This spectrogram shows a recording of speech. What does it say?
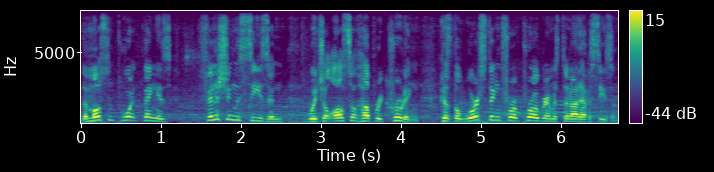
the most important thing is finishing the season, which will also help recruiting, because the worst thing for a program is to not have a season.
